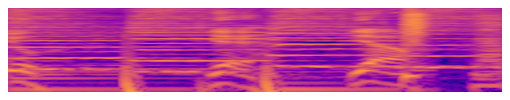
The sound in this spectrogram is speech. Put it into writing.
you. Yeah, yo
